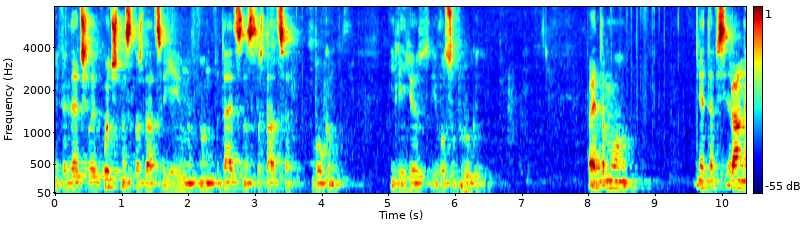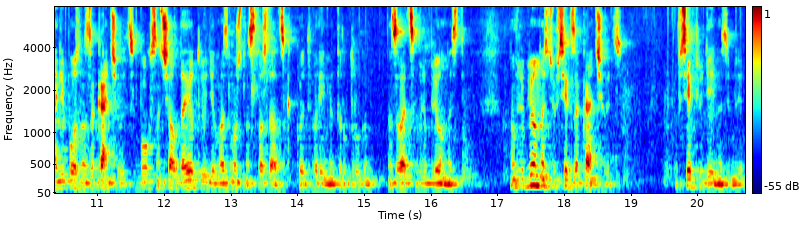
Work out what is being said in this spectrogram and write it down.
И когда человек хочет наслаждаться ей, он, он пытается наслаждаться Богом или ее, его супругой. Поэтому это все, рано или поздно заканчивается. Бог сначала дает людям возможность наслаждаться какое-то время друг другом. Называется влюбленность. Но влюбленность у всех заканчивается. Всех людей на земле.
